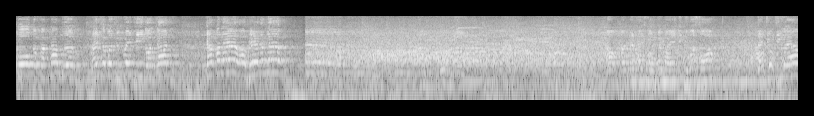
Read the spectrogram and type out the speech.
โนกับฝั่งหน้าเมือง ใครจะมาถึงเวทีก่อนกัน กลับมาแล้วเอาเพลงดังๆเอาอ้วนเลยเอามันเป็นไรส่งไปใหม่นี่ถือว่าซ้อม แต่จริงๆแล้ว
